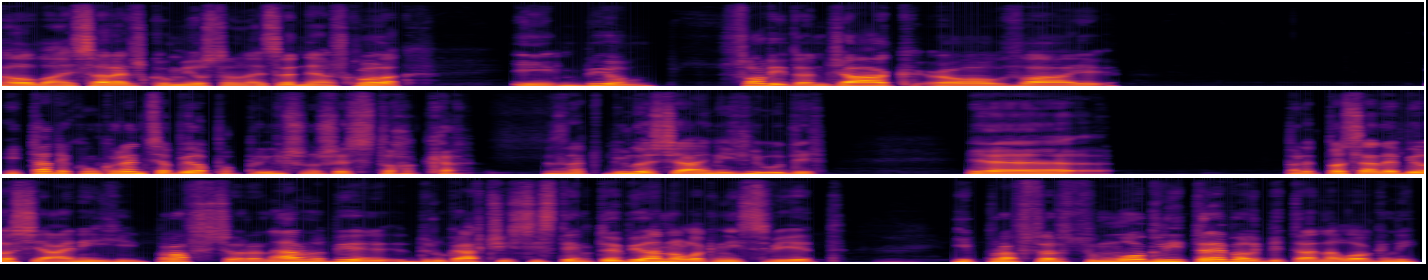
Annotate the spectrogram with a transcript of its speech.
ovaj, Sarajevskom i osnovna i srednja škola i bio solidan đak ovaj, i tada je konkurencija bila poprilično žestoka. Znači, bilo je sjajnih ljudi. E, pretpostavljam da je bilo sjajnih i profesora. Naravno, bio je drugačiji sistem. To je bio analogni svijet. I profesori su mogli i trebali biti analogni,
